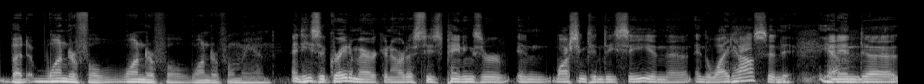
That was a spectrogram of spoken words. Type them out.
but wonderful, wonderful, wonderful man. And he's a great American artist. His paintings are in Washington D.C. in the in the White House and yeah. and in uh,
